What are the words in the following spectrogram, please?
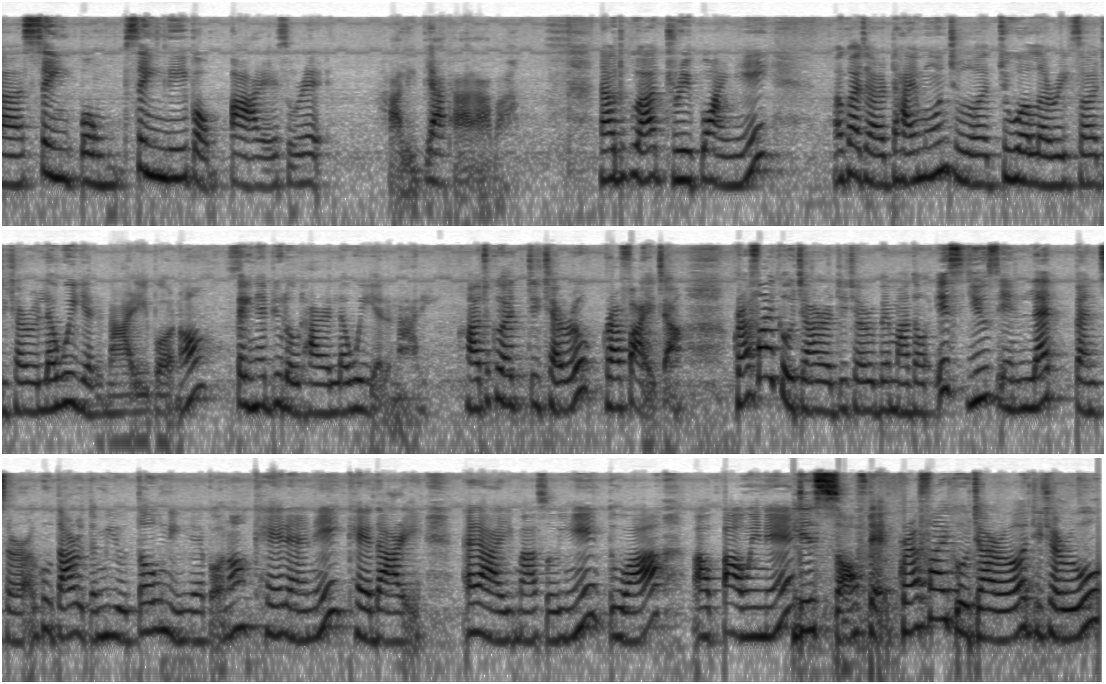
အာစိန်ပုံစိန်လေးပုံပါတယ်ဆိုတော့ဟာလေးပြထားတာပါနောက်တစ်ခုက drape point နေ နောက်ခါကျတော့ diamond jewelry ဆိုတော့ teacher တို့လက်ဝတ်ရတနာတွေပေါ့နော်စိတ်နဲ့ပြုလုပ်ထားတဲ့လက်ဝတ်ရတနာတွေနောက်တစ်ခုက teacher တို့ graphite အကြောင်း graphite ကိုကြားတော့ teacher တို့ဘယ်မှာတော့ is used in lead pencil အခုသားတို့သမီးတို့သုံးနေတယ်ပေါ့နော်ခဲတံနေခဲသားတွေအဲ့ဒါကြီးမှာဆိုရင်သူကပါဝင်တယ် it is soft တဲ့ graphite ကိုကြားတော့ teacher တို့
